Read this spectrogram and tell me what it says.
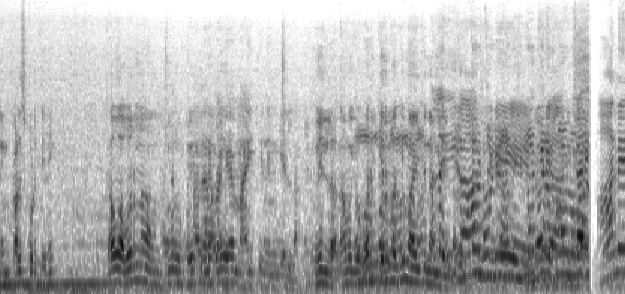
ನಿಮ್ಗೆ ಕಳಿಸ್ಕೊಡ್ತೀನಿ. ತಾವು ಅವ್ರನ್ನ ಒಂಚೂರು ಬೇಕು ಮಾಹಿತಿ ನಿಮಗಿಲ್ಲ. ಇಲ್ಲ ನಮಗೆ ವರ್ಕಿನ ಬಗ್ಗೆ ಮಾಹಿತಿ ನಮಗೆ ಆನೆ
